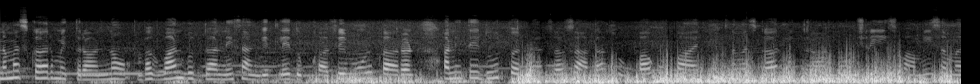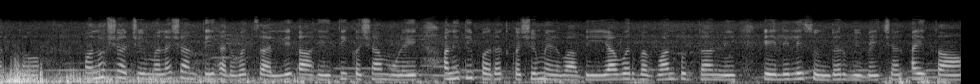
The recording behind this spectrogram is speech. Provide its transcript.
नमस्कार मित्रांनो भगवान बुद्धांनी सांगितले दुःखाचे मूळ कारण आणि ते दूर करण्याचा साधा सोपा उपाय. नमस्कार मित्रांनो श्री स्वामी समर्थ. मनुष्याची मनशांती हरवत चालली आहे ती कशामुळे आणि ती परत कशी मिळवावी यावर भगवान बुद्धांनी केलेले सुंदर विवेचन ऐका.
